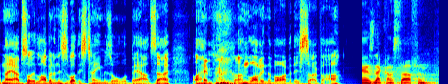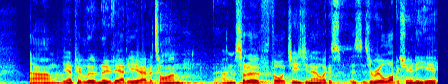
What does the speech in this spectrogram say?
and they absolutely love it. And this is what this team is all about. So I'm I'm loving the vibe of this so far. And that kind of stuff and um, you know, people that have moved out here over time, and sort of thought, geez, you know, like it's, it's, it's a real opportunity here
